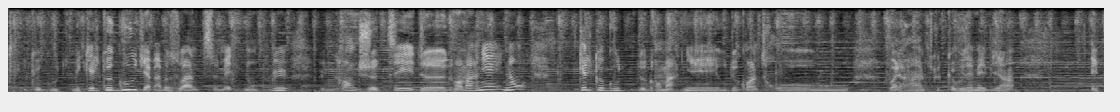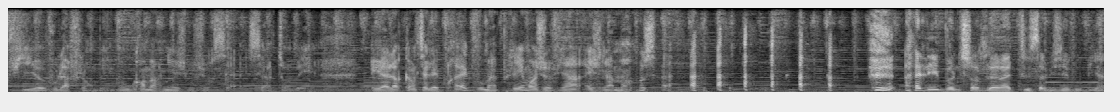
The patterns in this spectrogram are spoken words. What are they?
quelques gouttes. Mais quelques gouttes, il n'y a pas besoin de se mettre non plus une grande jetée de Grand Marnier, non? Quelques gouttes de Grand Marnier ou de Cointreau, ou voilà, un truc que vous aimez bien. Et puis euh, vous la flambez. Donc Grand Marnier, je vous jure, c'est à tomber. Et alors quand elle est prête, vous m'appelez, moi je viens et je la mange. Allez, bonne chance à tous, amusez-vous bien.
